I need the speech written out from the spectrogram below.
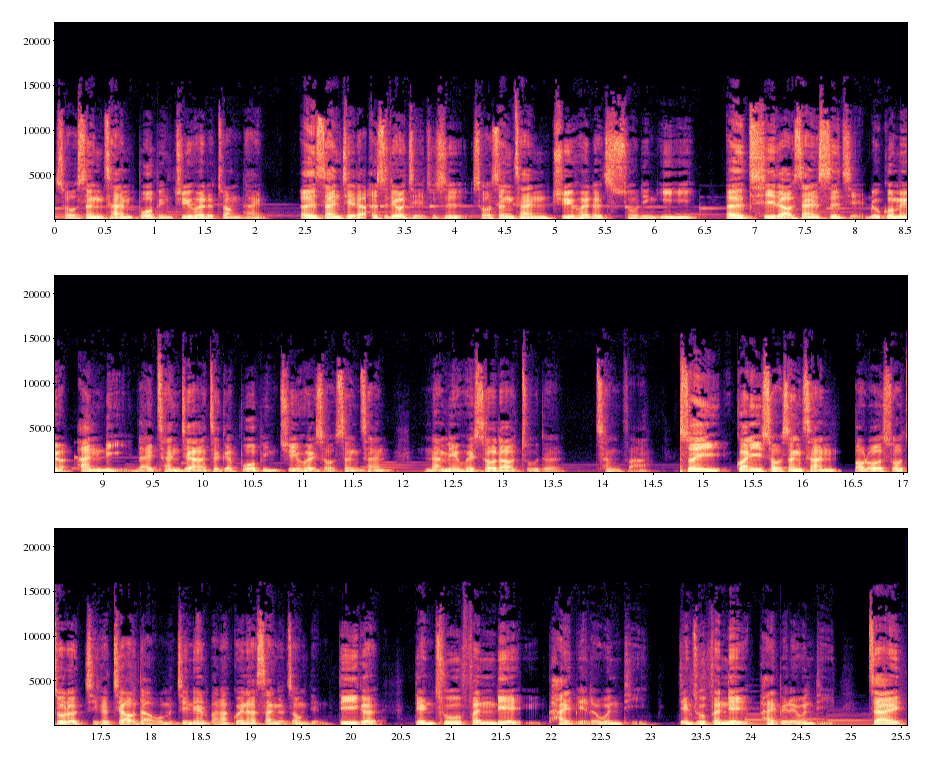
守圣餐、擘饼聚会的状态。二十三节到二十六节就是守圣餐聚会的属灵意义。二十七到三十四节，如果没有按理来参加这个波饼聚会守圣餐，难免会受到主的惩罚。所以，关于守圣餐，保罗所做的几个教导，我们今天把它归纳三个重点。第一个，点出分裂与派别的问题。点出分裂与派别的问题，在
